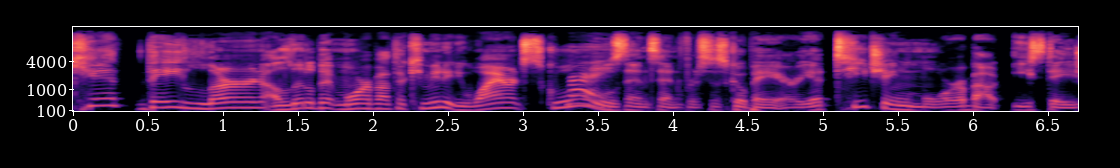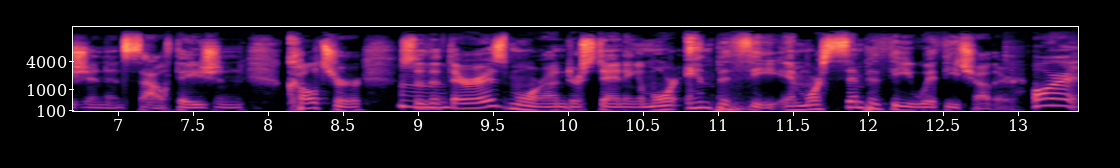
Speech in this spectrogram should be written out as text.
can't they learn a little bit more about their community? Why aren't schools in San Francisco Bay Area teaching more about East Asian and South Asian culture so that Mm. there is more understanding and more empathy and more sympathy with each other? Or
